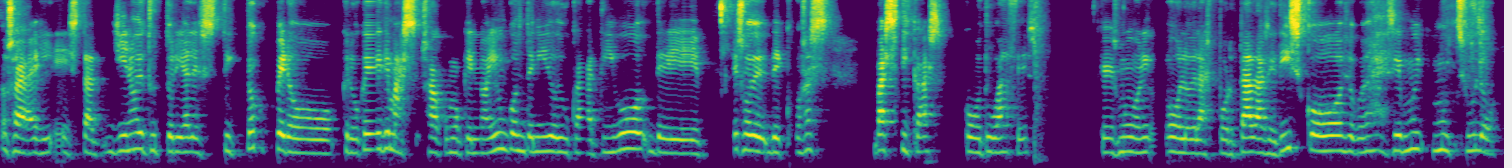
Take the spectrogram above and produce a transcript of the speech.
o sea, está lleno de tutoriales TikTok, pero creo que hay demás, o sea, como que no hay un contenido educativo de eso, de, de cosas básicas como tú haces que es muy bonito, o lo de las portadas de discos, o así, es muy, muy chulo.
